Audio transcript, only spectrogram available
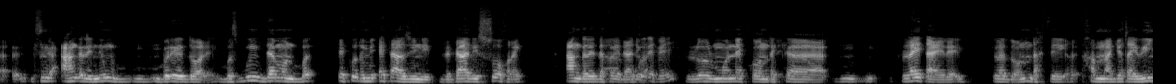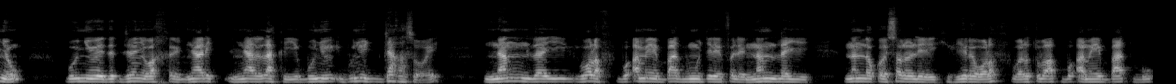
euh, gis nga anglais ni mu bëree doole bés bu ñu demoon ba économie États-Unis daal di soox rek anglais dafay daal di ko defee loolu moo nekkoon rek euh, laytaay la la doon ndaxte xam naa jotaay wi ñëw bu ñëwee dinañu wax ñaari ñaari làkk yi bu ñu bu ñu jaxasooy nan lay wolof bu amee baat bu mu jëlee fële nan lay nan la koy sololee yëre wolof wala tubaab bu amee baat bu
